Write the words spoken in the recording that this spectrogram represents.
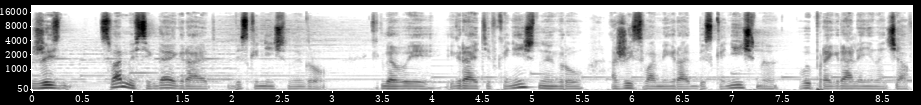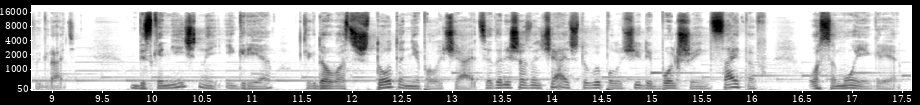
Жизнь с вами всегда играет в бесконечную игру. Когда вы играете в конечную игру, а жизнь с вами играет в бесконечную, вы проиграли, не начав играть. В бесконечной игре, когда у вас что-то не получается, это лишь означает, что вы получили больше инсайтов о самой игре –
